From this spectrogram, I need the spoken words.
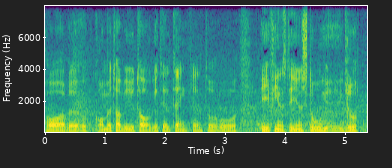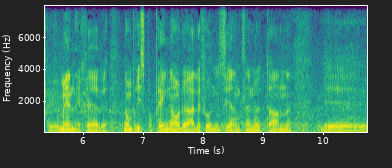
har uppkommit har vi ju tagit helt enkelt och, och det finns det är ju en stor grupp människor. Någon brist på pengar har det aldrig funnits egentligen utan Eh,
